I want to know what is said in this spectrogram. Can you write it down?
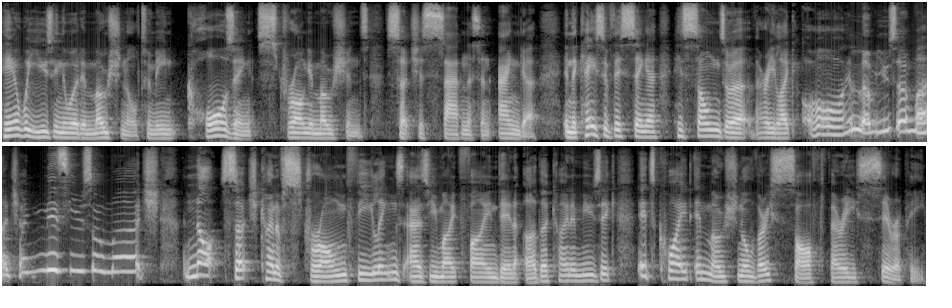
Here we're using the word emotional to mean causing strong emotions such as sadness and anger. In the case of this singer, his songs are very like, oh, I love you so much, I miss you so much. Not such kind of strong feelings as you might find in other kind of music. It's quite emotional, very soft, very syrupy.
